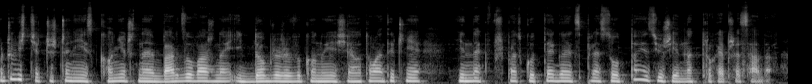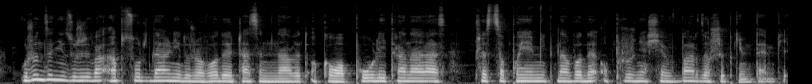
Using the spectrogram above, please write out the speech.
Oczywiście czyszczenie jest konieczne, bardzo ważne i dobrze, że wykonuje się automatycznie, jednak w przypadku tego ekspresu to jest już jednak trochę przesada. Urządzenie zużywa absurdalnie dużo wody, czasem nawet około pół litra na raz, przez co pojemnik na wodę opróżnia się w bardzo szybkim tempie.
